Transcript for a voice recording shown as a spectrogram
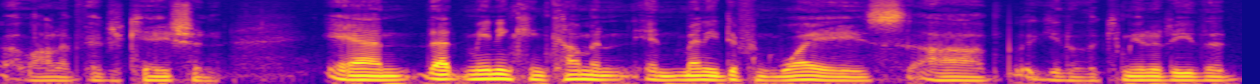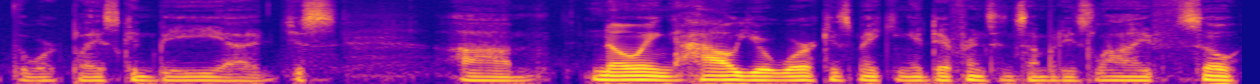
a lot of education. And that meaning can come in, in many different ways. Uh, you know, the community, the, the workplace can be uh, just um, knowing how your work is making a difference in somebody's life. So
